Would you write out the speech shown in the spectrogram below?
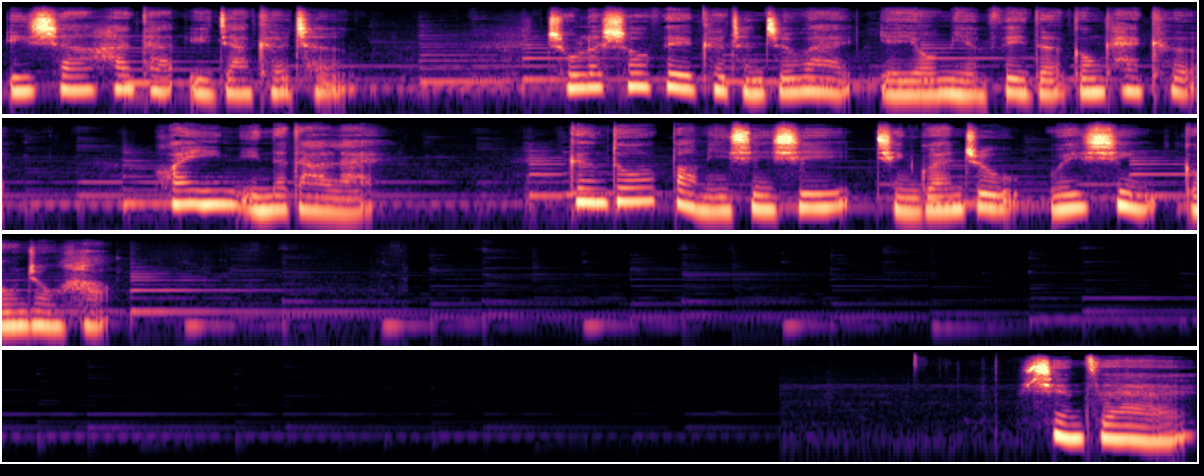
伊莎哈塔瑜伽课程。除了收费课程之外，也有免费的公开课，欢迎您的到来。更多报名信息，请关注微信公众号。现在，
